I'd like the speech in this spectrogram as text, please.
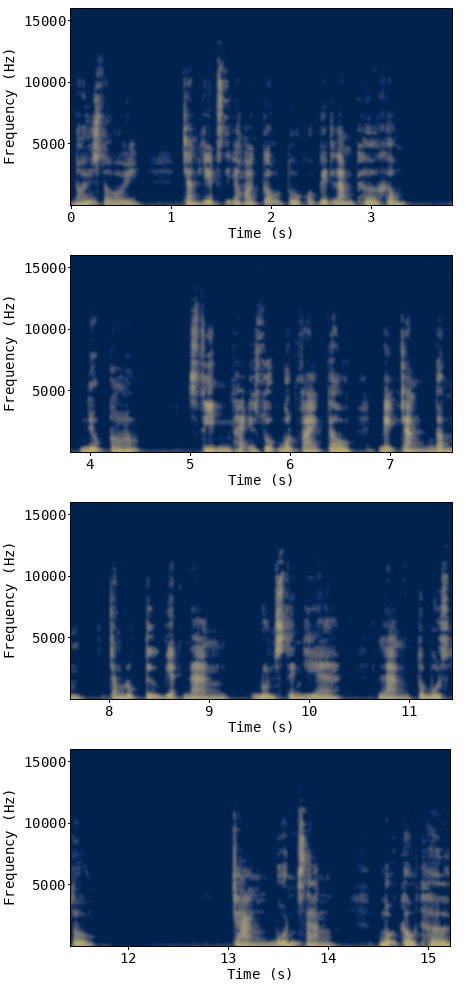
Nói rồi, chàng hiệp sĩ hỏi cậu Tú có biết làm thơ không? Nếu có, xin hãy giúp một vài câu để chàng ngâm trong lúc từ biệt nàng Dulcinea, làng Toboso. Chàng muốn rằng mỗi câu thơ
